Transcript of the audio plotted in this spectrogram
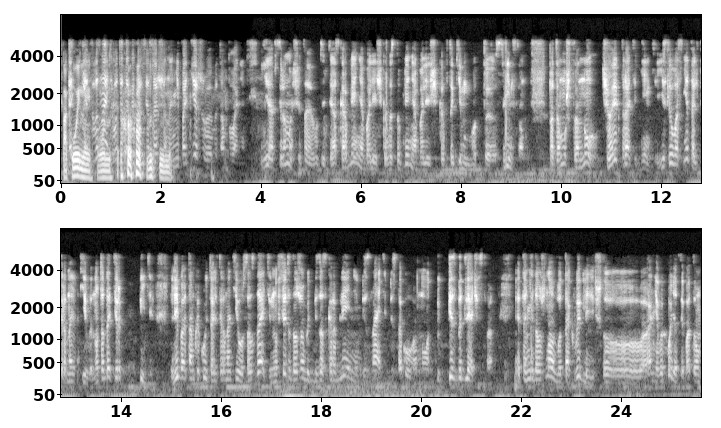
спокойны. Да нет, вы знаете, он, вот это я совершенно не поддерживаю в этом плане. Я все равно считаю вот эти оскорбления болельщиков, выступления болельщиков таким вот э, свинством. Потому что, ну, человек тратит деньги. Если у вас нет альтернативы, ну тогда терпите. Либо там какую-то альтернативу создайте, но все это должно быть без оскорблений, без, знаете, без такого, ну, не должно вот так выглядеть, что они выходят и потом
